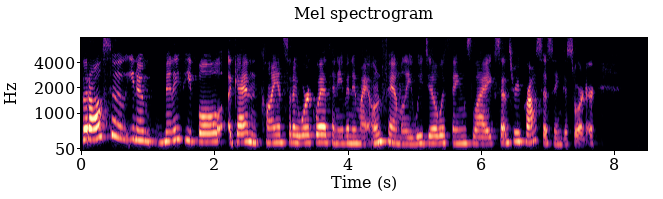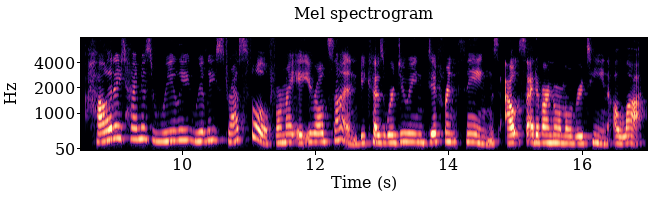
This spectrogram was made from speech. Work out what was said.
but also, you know, many people, again, clients that I work with, and even in my own family, we deal with things like sensory processing disorder holiday time is really, really stressful for my eight year old son because we're doing different things outside of our normal routine a lot.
